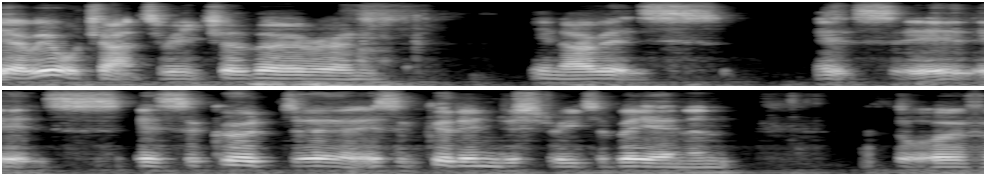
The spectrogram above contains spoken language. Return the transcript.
yeah, we all chat to each other, and you know, it's it's it, it's it's a good uh, it's a good industry to be in, and sort of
